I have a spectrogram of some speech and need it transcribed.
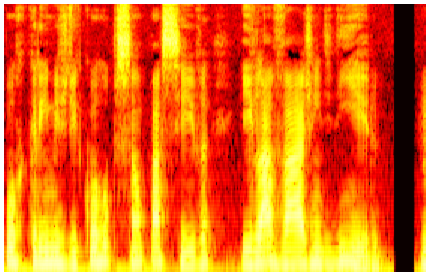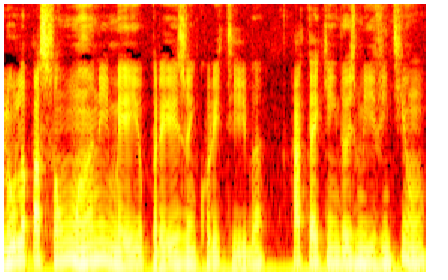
por crimes de corrupção passiva e lavagem de dinheiro. Lula passou um ano e meio preso em Curitiba, até que em 2021,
